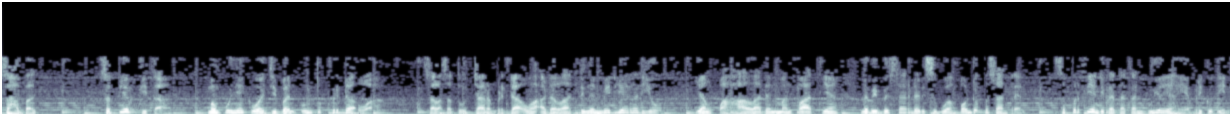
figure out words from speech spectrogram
Sahabat, setiap kita mempunyai kewajiban untuk berdakwah. Salah satu cara berdakwah adalah dengan media radio yang pahala dan manfaatnya lebih besar dari sebuah pondok pesantren, seperti yang dikatakan Buya Yahya berikut ini.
